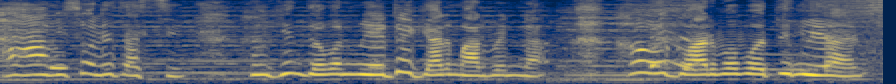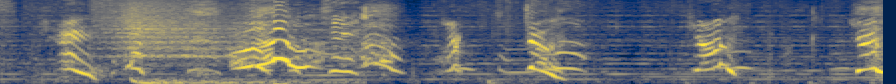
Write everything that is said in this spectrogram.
হ্যাঁ চলে যাচ্ছি। কিন্তু আমার মেয়েটাকে আর মারবেন না। আমার গর্ভবতী বিয়ান চল চল চল।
